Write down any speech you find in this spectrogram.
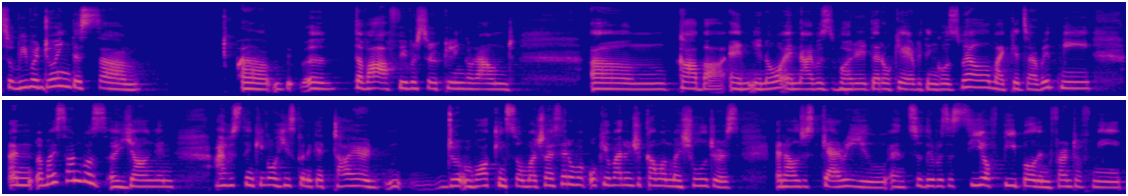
so we were doing this um, uh, uh, tawaf. We were circling around um kaaba and you know and i was worried that okay everything goes well my kids are with me and my son was uh, young and i was thinking oh he's going to get tired mm, do, walking so much so i said oh, okay why don't you come on my shoulders and i'll just carry you and so there was a sea of people in front of me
